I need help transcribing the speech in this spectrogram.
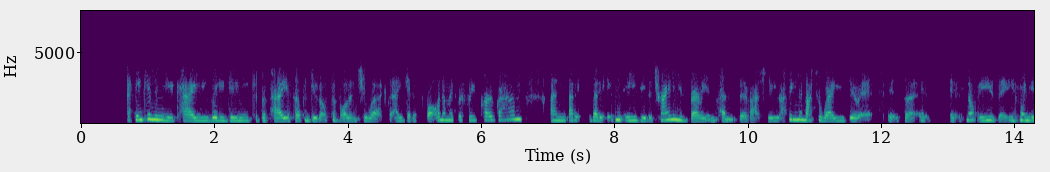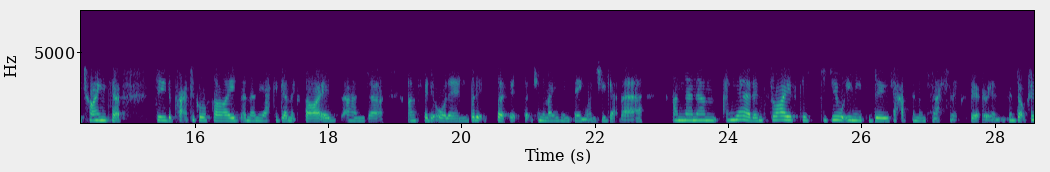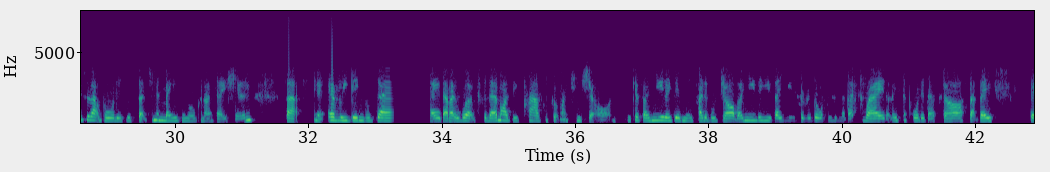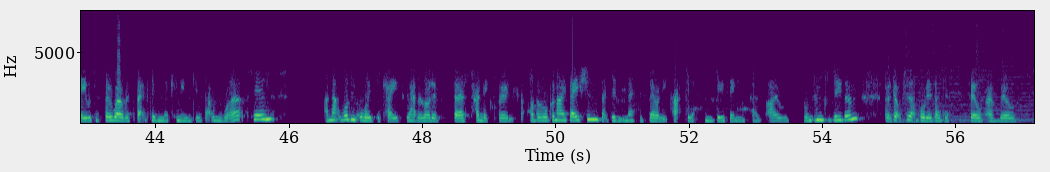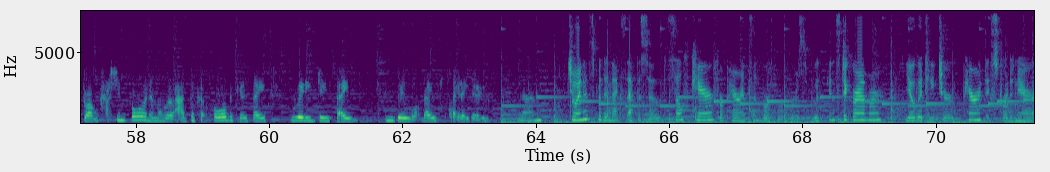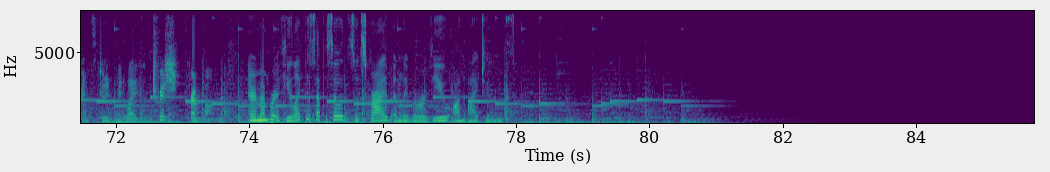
I think in the UK you really do need to prepare yourself and do lots of voluntary work to a, get a spot on a midwifery program and that it, that it isn't easy. The training is very intensive, actually. I think no matter where you do it, it's a, it's it's not easy when you're trying to do the practical sides and then the academic sides and uh, and fit it all in. But it's it's such an amazing thing once you get there. And then um and yeah, then strive to, to do what you need to do to have some international experience. And Doctors Without Borders is such an amazing organisation that you know every single day day that I worked for them, I'd be proud to put my t-shirt on because I knew they did an incredible job. I knew they they used the resources in the best way, that they supported their staff, that they they were just so well respected in the communities that we worked in. And that wasn't always the case. We had a lot of first-hand experience for other organisations that didn't necessarily practice and do things as I would want them to do them. But Doctors Without Borders, I just feel a real strong passion for and I'm a real advocate for because they really do say and do what they say they do know. Join us for the next episode Self Care for Parents and Birth Workers with Instagrammer, yoga teacher, parent extraordinaire, and student midwife Trish Frempong. And remember, if you like this episode, subscribe and leave a review on iTunes.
